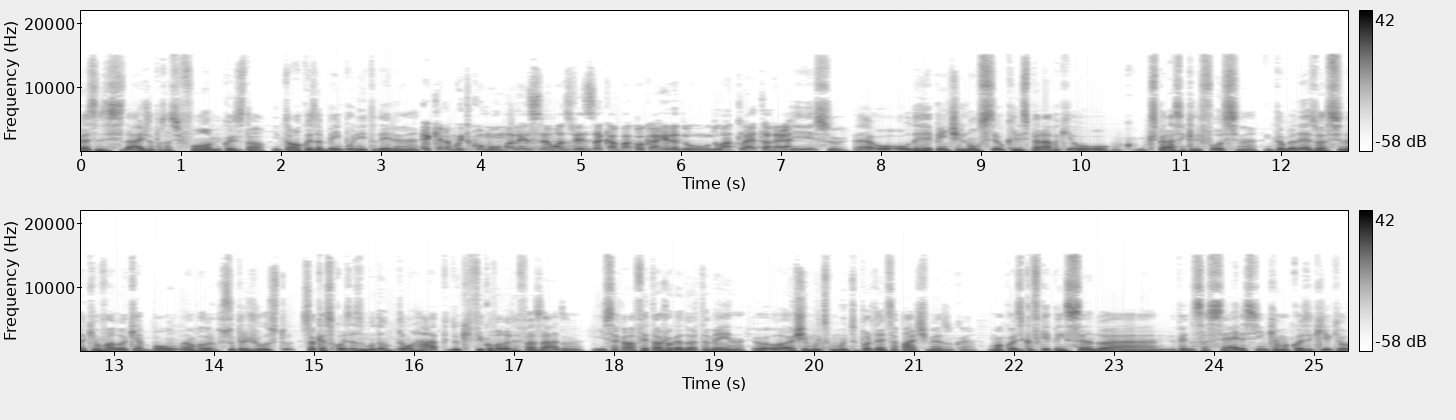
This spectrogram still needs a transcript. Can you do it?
tivesse necessidade, não passasse fome, coisa e tal. Então é uma coisa bem bonita dele, né? É que era muito comum uma lesão, às vezes, acabar com a carreira de um, de um atleta, né? Isso. É, ou, ou, de repente ele não ser o que ele esperava que, ou, ou que esperassem que ele fosse, né? Então beleza, eu assino aqui um valor que é bom, é um valor super justo, só que as coisas mudam tão rápido que fica o um valor defasado, né? E isso acaba afetar o jogador também, né? Eu, eu, achei muito, muito importante essa parte mesmo, cara. Uma coisa que eu fiquei pensando a, a, vendo essa série, assim, que é uma coisa que, que eu,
